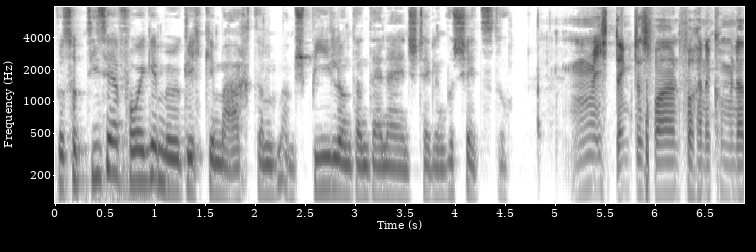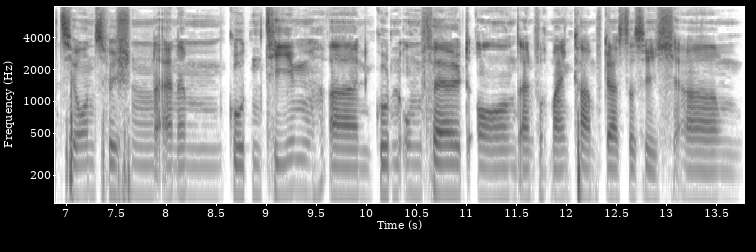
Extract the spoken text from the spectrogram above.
was hat diese Erfolge möglich gemacht am, am Spiel und an deiner Einstellung? Was schätzt du? Hm, ich denke, das war einfach eine Kombination zwischen einem guten Team, einem guten Umfeld und einfach mein Kampfgeist, dass ich ähm,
